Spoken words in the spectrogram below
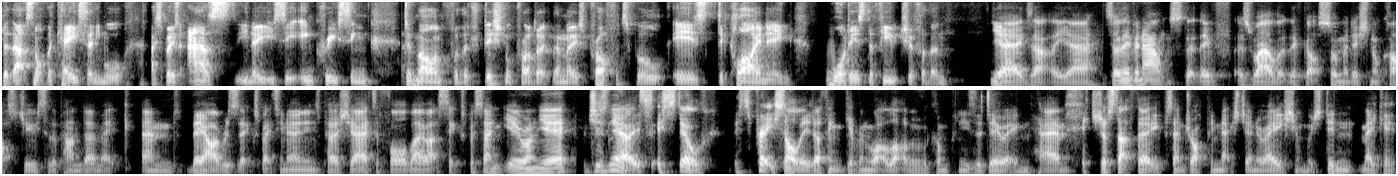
But that's not the case anymore. I suppose as you know, you see increasing demand for the traditional product, their most profitable is declining. What is the future for them? Yeah, exactly. Yeah. So they've announced that they've as well that they've got some additional costs due to the pandemic, and they are expecting earnings per share to fall by about six percent year on year, which is you know it's it's still it's pretty solid, I think, given what a lot of other companies are doing. Um, it's just that 30% drop in next generation, which didn't make a,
